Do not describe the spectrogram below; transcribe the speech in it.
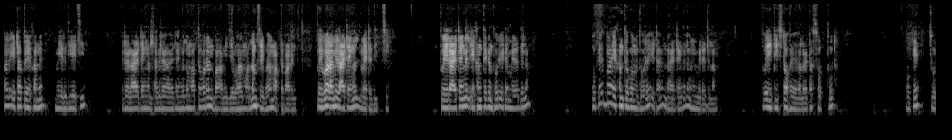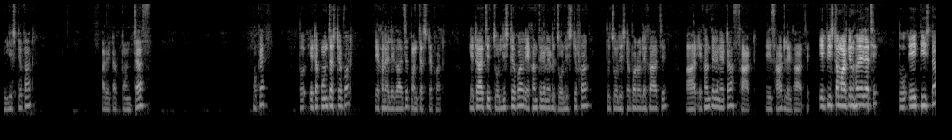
আর এটা তো এখানে মেরে দিয়েছি। এটা রাইট অ্যাঙ্গেল থাকলে রাইট অ্যাঙ্গেলও মারতে পারেন বা আমি যেভাবে মারলাম সেভাবে মারতে পারেন। তো এবার আমি রাইট অ্যাঙ্গেল মেরে দিচ্ছি। তো এই রাইট অ্যাঙ্গেল এখান থেকে ধরে এটা মেরে দিলাম। ওকে বা এখান থেকে আমি ধরে এটা রাইট অ্যাঙ্গেল আমি মেরে দিলাম। তো এই পিসটা হয়ে গেল, এটা সত্তর। ওকে চল্লিশ টেপার আর এটা পঞ্চাশ। ওকে তো এটা পঞ্চাশ টেপার, এখানে লেখা আছে পঞ্চাশ টেপার। এটা আছে চল্লিশ টেপার, এখান থেকে এটা চল্লিশ টেপার, তো চল্লিশ টেপারও লেখা আছে। আর এখান থেকে এটা ষাট, এই ষাট লেখা আছে। এই পিসটা মার্কিং হয়ে গেছে। তো এই পিসটা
